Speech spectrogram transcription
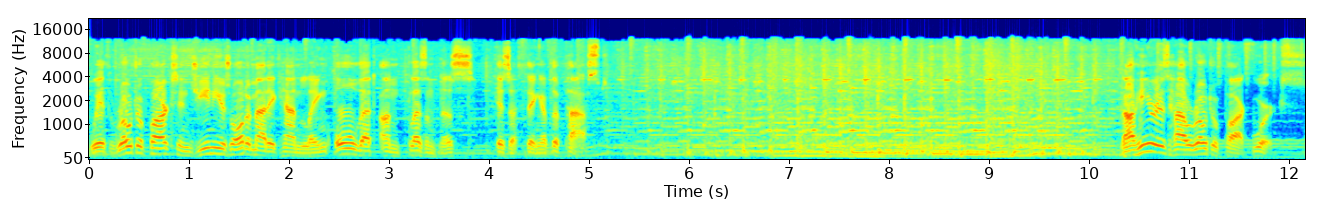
With Rotopark's ingenious automatic handling, all that unpleasantness is a thing of the past. Now here is how Rotopark works.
